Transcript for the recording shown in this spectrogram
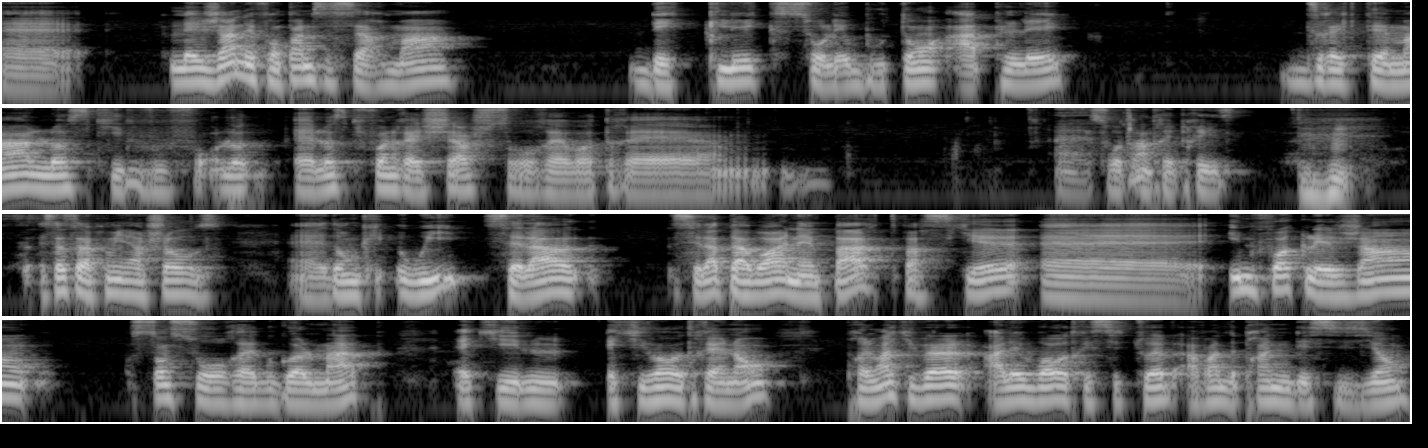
euh, les gens ne font pas nécessairement des clics sur les boutons appeler directement lorsqu'ils vous font euh, lorsqu'ils font une recherche sur euh, votre euh, sur votre entreprise. Mmh ça, c'est la première chose. donc oui, c'est là, là peut avoir un impact parce que une fois que les gens sont sur Google Maps et qu'ils et qu'ils voient votre nom, probablement qu'ils veulent aller voir votre site web avant de prendre une décision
